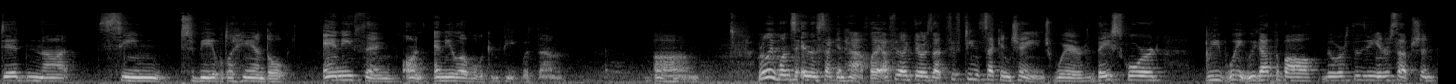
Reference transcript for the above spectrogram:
did not seem to be able to handle anything on any level to compete with them. Um, really, once in the second half, like I feel like there was that 15 second change where they scored. We, we, we got the ball. Miller threw the interception.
